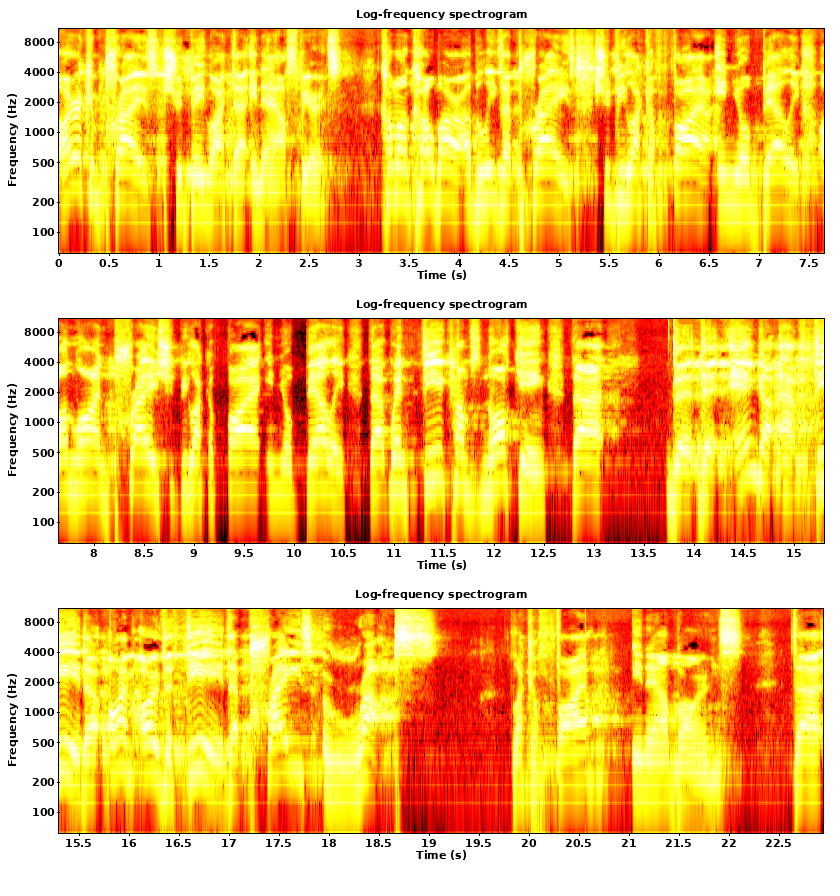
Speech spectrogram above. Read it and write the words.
I reckon praise should be like that in our spirits. Come on, Culburra. I believe that praise should be like a fire in your belly. Online, praise should be like a fire in your belly. That when fear comes knocking, that the, the anger at fear, that I'm over fear, that praise erupts like a fire in our bones. That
